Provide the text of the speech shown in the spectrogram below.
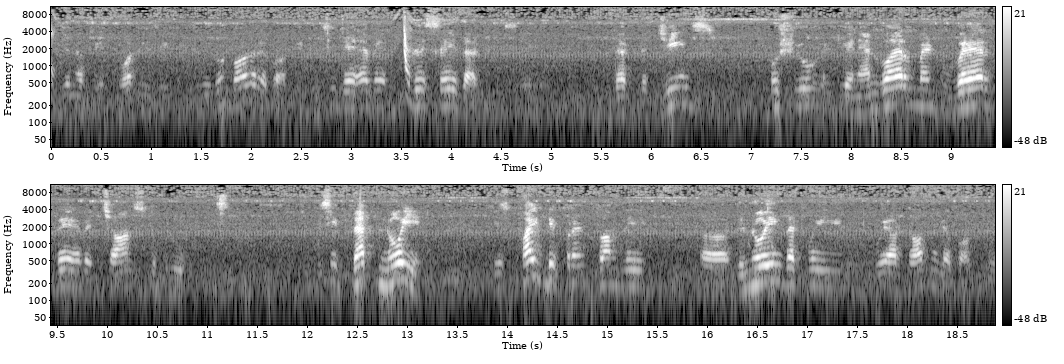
Origin of it. What is it? You don't bother about it. You see, they have a, they say that, see, that the genes push you into an environment where they have a chance to grow. You see, that knowing is quite different from the uh, the knowing that we we are talking about. You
